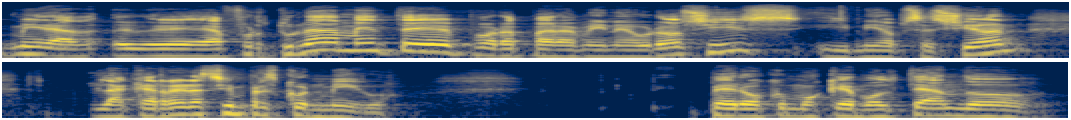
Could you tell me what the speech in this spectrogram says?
Mira, eh, afortunadamente por- para mi neurosis y mi obsesión, la carrera siempre es conmigo. Pero como que volteando,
